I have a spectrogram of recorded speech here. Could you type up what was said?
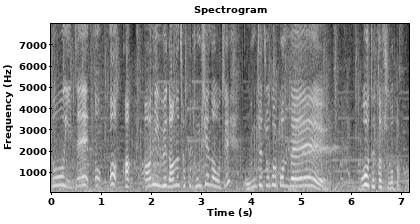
또 이제 어 어 아 아니 왜 나는 자꾸 동시에 나오지? 언제 죽을 건데? 어 됐다 죽었다. 어,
